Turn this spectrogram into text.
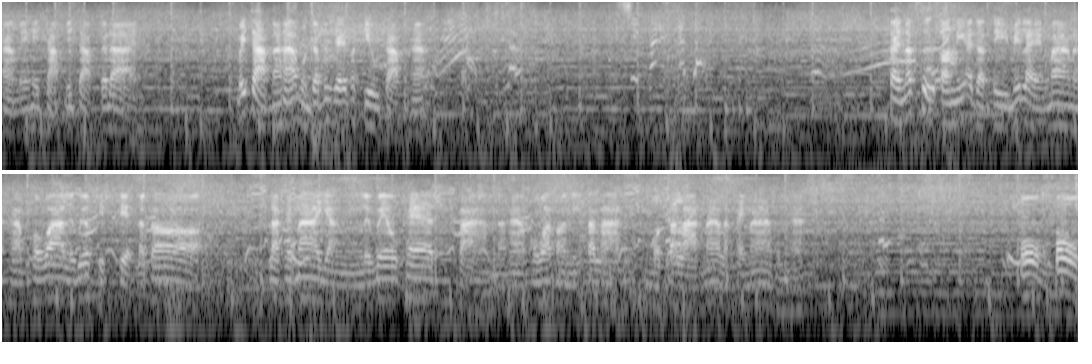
อ่าไม่ให้จับไม่จับก็ได้ ไม่จับนะฮะ ผมจะไม่ใช้สกิลจับฮะแต่นักสือตอนนี้อาจจะตีไม่แรงมากนะครับ เพราะว่าเลเวล 17 แล้วก็ลาไคมายังเลเวลแค่ 3 นะฮะ เพราะว่าตอนนี้ตลาดหมดตลาดหน้าลาไคมาผมฮะ โป้งโป้ง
